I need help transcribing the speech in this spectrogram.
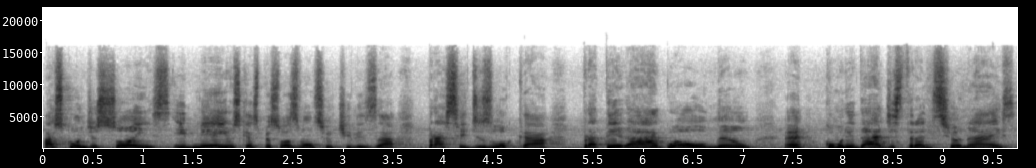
as condições e meios que as pessoas vão se utilizar para se deslocar, para ter água ou não, né? comunidades tradicionais,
